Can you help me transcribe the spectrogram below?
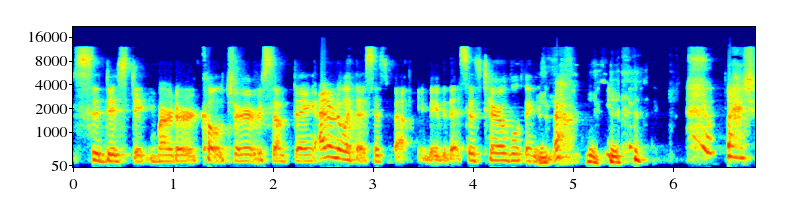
sadistic murder culture or something. I don't know what that says about me. Maybe that says terrible things about me but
